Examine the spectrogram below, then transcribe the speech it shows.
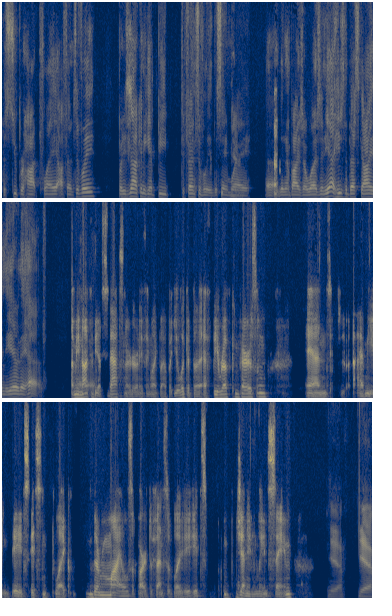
the super hot play offensively, but he's not going to get beat defensively the same Yeah. way uh, that Mbaizo was. And yeah, he's the best guy in the air they have. I mean, not to be a stats nerd or anything like that, but you look at the FB ref comparison, and I mean, it's it's like they're miles apart defensively. It's genuinely insane. Yeah, yeah.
